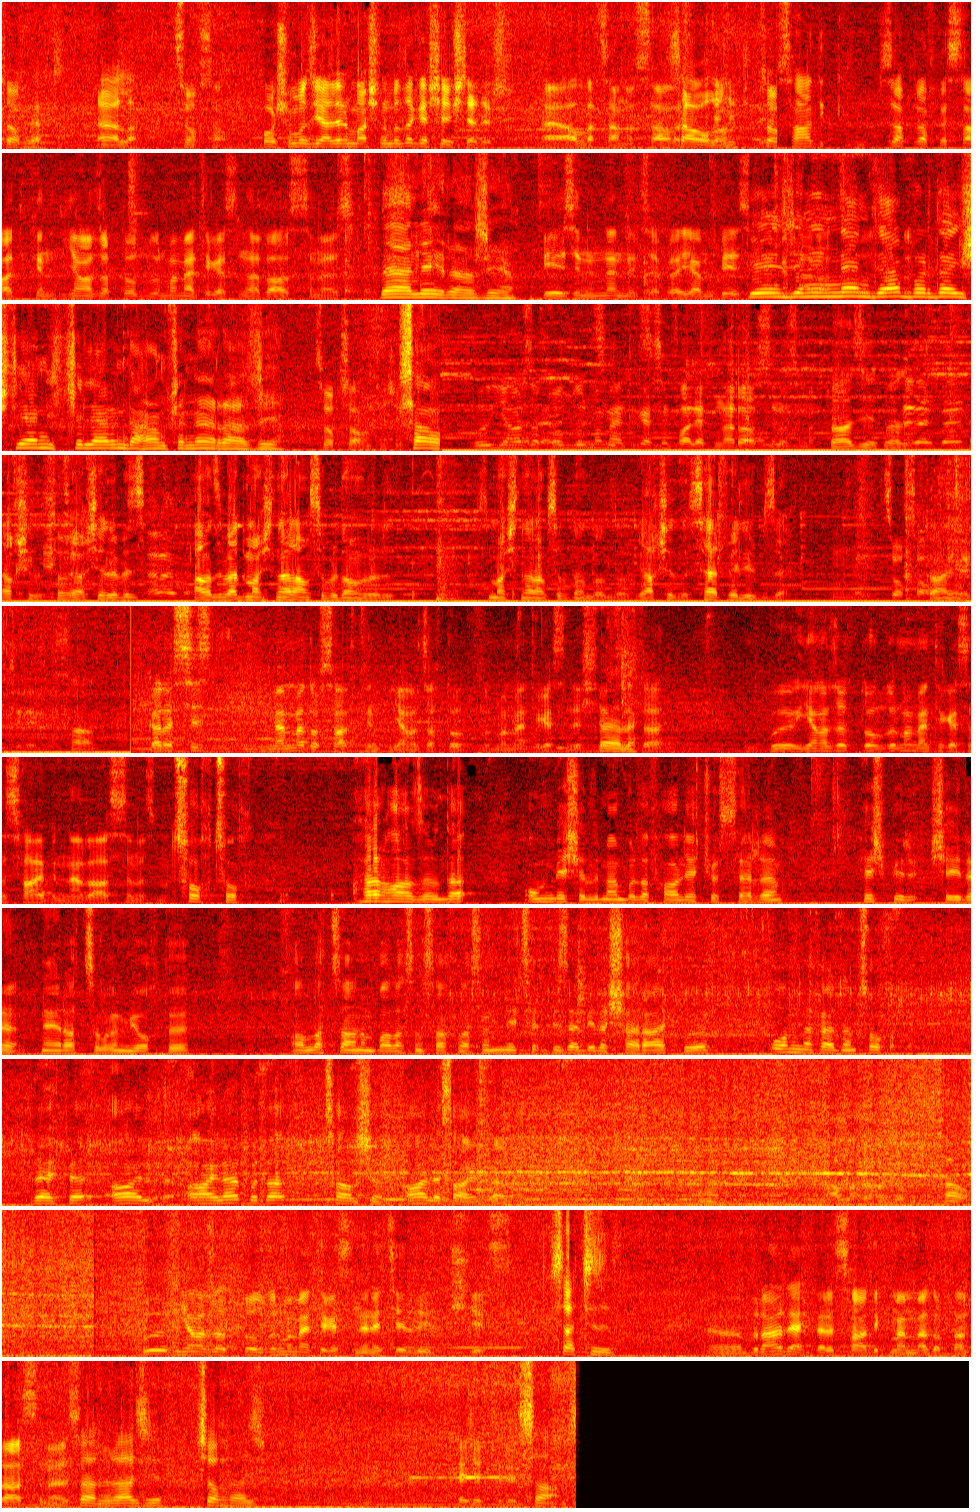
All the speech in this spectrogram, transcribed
Çox yaxşı. Əla. Çox sağ olun. Xoşumuz gəlir, maşınımız da qəşəng işlədir. Hə, Allah olun. Sağ olun. Sağ olun. Çox Sadiq Zapravka Sadiqin yanacaq doldurma məntəqəsindən razısınız. Bəli, razıyam. Benzinindən necə? Və yəni benzin Benzinindən də burada işləyən işçilərin də hamısından razıyam. Çox sağ olun, təşəkkür. Sağ ol. Bu yanacaq doldurma məntəqəsinin fəaliyyətindən razısınızmı? Razıyıq, bəli. Yaxşıdır, çox yaxşı. Elə biz Ağcabədi maşınları hamısı buradan vururuq. Biz maşınlar hamısı buradan doldururuq. Yaxşıdır, sərf eləyir bizə. Çox sağ olun, təşəkkür edirəm. Sağ ol. Qara siz Məmmədov Sadiqin yanacaq doldurma məntəqəsində işləyirsiniz də. Bu yanacaq doldurma məntəqəsinin sahibindən razısınızmı? Çox çox. Hər hazırda 15 ildir mən burada fəaliyyət göstərirəm. Heç bir şeydə narahatçılığım yoxdur. Allah canın balasını saxlasın. Neçə bizə belə şərait qoyub 10 nəfərdən çox rəhbər ailə, ailə burada çalışır. Ailə sahibləri. Allah razı olsun. Sağ ol. Bu yanacaq doldurma məntəqəsində neçə ildir işləyirsiniz? 8 il. Ee, Buranın rəhbəri Sadiq Məmmədovdan razısınız. Bəli, razıyıq. Çox razıyıq. Təşəkkür edirəm. Sağ ol.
